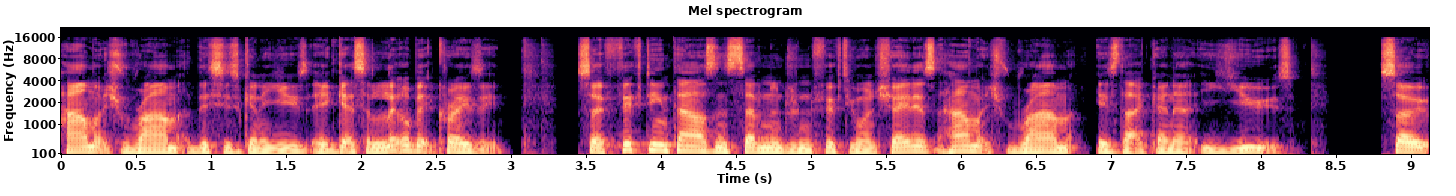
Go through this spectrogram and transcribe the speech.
how much RAM this is going to use. It gets a little bit crazy. So 15,751 shaders, how much RAM is that going to use? So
